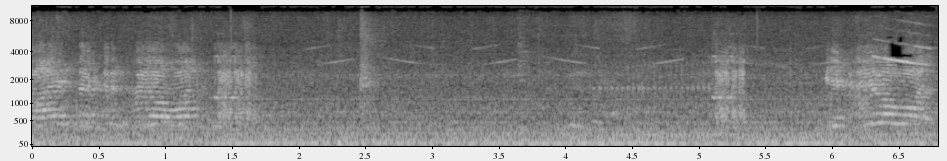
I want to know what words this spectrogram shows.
Fire sector 301. It's 301.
